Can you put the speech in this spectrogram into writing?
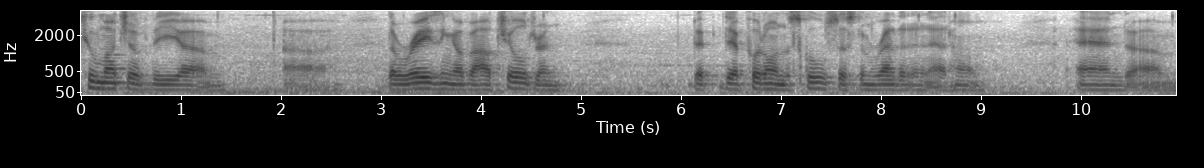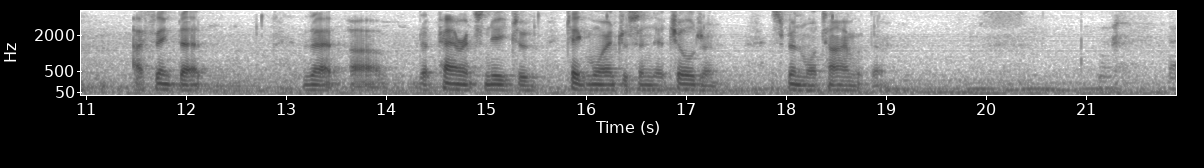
too much of the um, uh, the raising of our children that they're put on the school system rather than at home, and um, I think that that uh, that parents need to take more interest in their children spend more time with them. Now,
